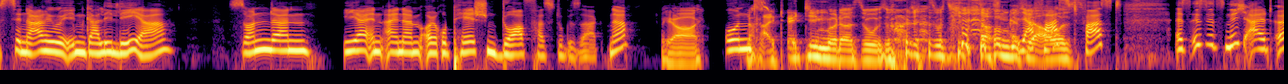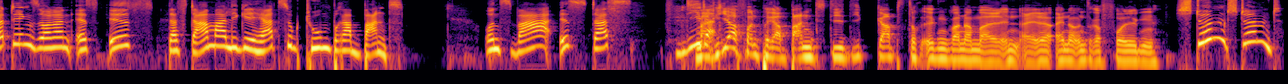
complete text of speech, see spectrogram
Szenario in Galiläa, sondern eher in einem europäischen Dorf, hast du gesagt, ne? Ja, Und nach Altötting oder so, so, so sieht es da ungefähr ja, fast, aus. fast. Es ist jetzt nicht Altötting, sondern es ist das damalige Herzogtum Brabant. Und zwar ist das Nieder Maria von Brabant, die, die gab es doch irgendwann einmal in einer, einer unserer Folgen. Stimmt, stimmt.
